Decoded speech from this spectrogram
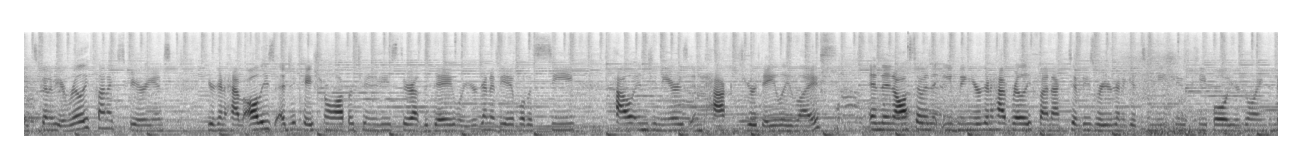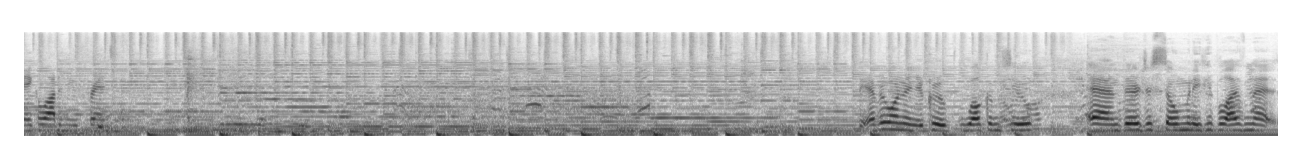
It's going to be a really fun experience. You're going to have all these educational opportunities throughout the day where you're going to be able to see how engineers impact your daily life. And then also in the evening, you're going to have really fun activities where you're going to get to meet new people. You're going to make a lot of new friends. Everyone in your group welcomes you, and there are just so many people I've met.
